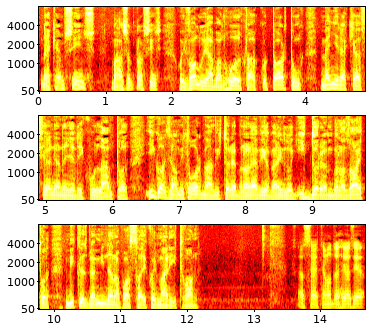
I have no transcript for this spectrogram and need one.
nekem sincs, másoknak sincs, hogy valójában hol tartunk, mennyire kell félni a negyedik hullámtól. Igaz, amit Orbán Viktor ebben a levélben ír, hogy itt dörömből az ajtón, miközben minden nap azt halljuk, hogy már itt van. Azt szeretném mondani, hogy azért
